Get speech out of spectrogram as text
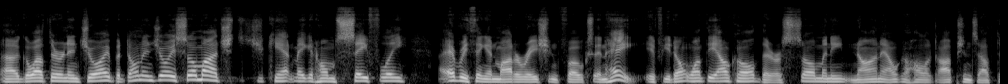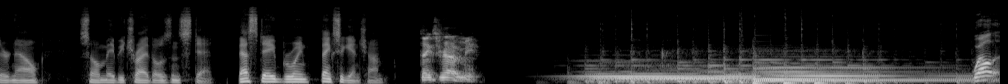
uh, go out there and enjoy, but don't enjoy so much that you can't make it home safely. Everything in moderation, folks. And hey, if you don't want the alcohol, there are so many non alcoholic options out there now. So maybe try those instead. Best Day Brewing. Thanks again, Sean. Thanks for having me. Well,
